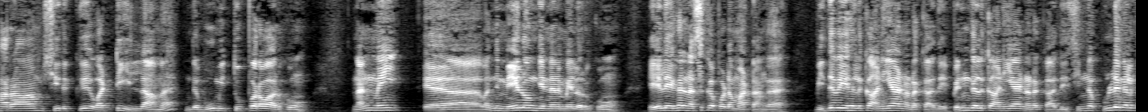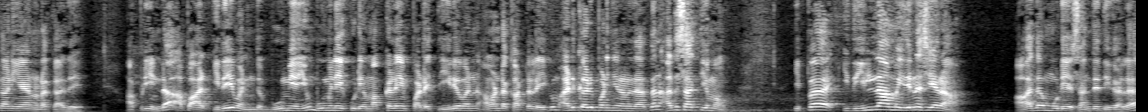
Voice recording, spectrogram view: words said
ஹராம் ஷிருக்கு வட்டி இல்லாம இந்த பூமி துப்புரவா இருக்கும். நன்மை வந்து மேலோங்கிய நிலைமையில இருக்கும். ஏழைகள் நசுக்கப்பட மாட்டாங்க. விதவைகளுக்கு அநியாயம் நடக்காது. பெண்களுக்கு அநியாயம் நடக்காது. சின்ன பிள்ளைங்களுக்கு அநியாயம் நடக்காது. அப்படின்றா அப்ப இறைவன் இந்த பூமியையும் பூமியிலே கூடிய மக்களையும் படைத்து இறைவன் அவன்ட கட்டளைக்கும் அடுக்கடு பணிஞ்சு நடந்தால் அது சாத்தியமாகும். இப்ப இது இல்லாம இது என்ன செய்யறான்? ஆதமுடைய சந்ததிகளை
